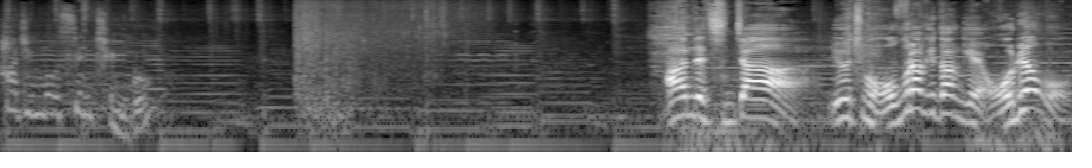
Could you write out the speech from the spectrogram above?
아직 못 쓴 친구? 아 근데 진짜 이거 좀 억울하기도 한 게 어려워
